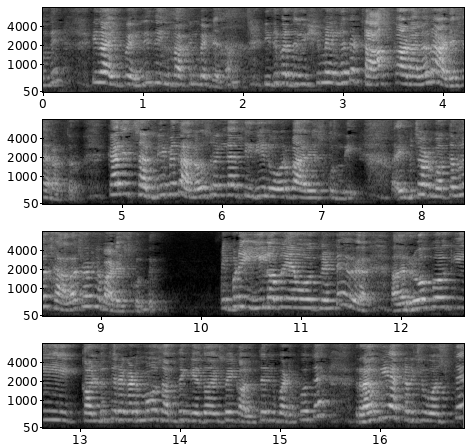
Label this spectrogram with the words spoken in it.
ఉంది. ఇది అయిపోయింది. దీన్ని పక్కన పెట్టేద్దాం. ఇది పెద్ద విషయం ఏం లేదా. టాస్క్ ఆడాలని ఆడేశారు అందరూ. కానీ సన్నీ మీద అనవసరంగా సిరి నోరు పారేసుకుంది. ఎపిసోడ్ మొత్తంలో చాలా చోట్ల పాడేసుకుంది ఇప్పుడు ఈ లోపల ఏమవుతుందంటే రోబోకి కళ్ళు తిరగడమో సంథింగ్ ఏదో అయిపోయి కళ్ళు తిరిగి పడిపోతే రవి అక్కడికి వస్తే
